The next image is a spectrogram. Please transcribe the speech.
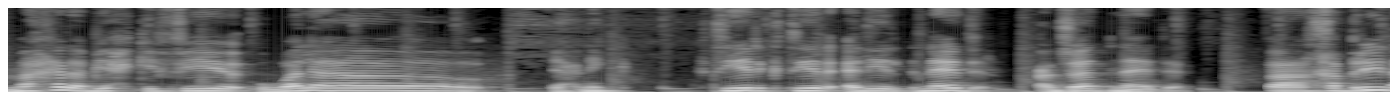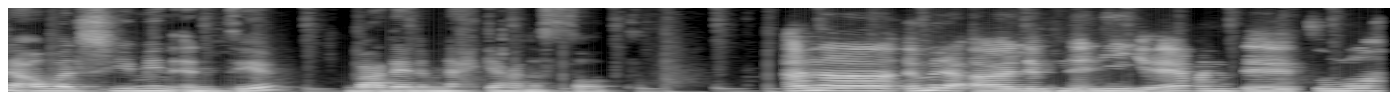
ما حدا بيحكي فيه ولا يعني كتير كتير قليل. نادر عن جد نادر. فخبرينا أول شيء مين أنت وبعدين بنحكي عن الصوت. أنا امرأة لبنانية عندي طموح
